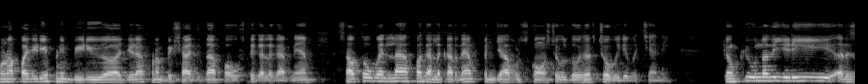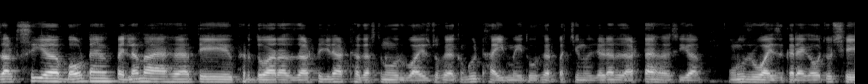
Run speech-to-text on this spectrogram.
ਹੁਣ ਆਪਾਂ ਜਿਹੜੀ ਆਪਣੀ ਵੀਡੀਓ ਆ, ਜਿਹੜਾ ਆਪਣਾ ਵਿਸ਼ਾ ਅੱਜ ਆਪਾਂ ਉਸ ਤੇ ਗੱਲ ਕਰਦੇ ਹਾਂ, ਸਭ ਤੋਂ ਪਹਿਲਾਂ ਆਪਾਂ ਗੱਲ ਕਰਦੇ ਹਾਂ ਪੰਜਾਬ ਪੁਲਿਸ ਕਾਂਸਟੇਬਲ 2024 ਦੇ ਬੱਚਿਆਂ ਦੀ। ਕਿਉਂਕਿ ਉਹਨਾਂ ਦੀ ਜਿਹੜੀ ਰਿਜ਼ਲਟ ਸੀ ਆ, ਬਹੁਤ ਟਾਈਮ ਪਹਿਲਾਂ ਦਾ ਆਇਆ ਹੋਇਆ ਤੇ ਫਿਰ ਦੁਬਾਰਾ ਰਿਜ਼ਲਟ ਜਿਹੜਾ 8 ਅਗਸਤ ਨੂੰ ਰਿਵਾਈਜ਼ਡ ਹੋਇਆ, ਕਿਉਂਕਿ 28 ਮਈ 2025 ਨੂੰ ਜਿਹੜਾ ਰਿਜ਼ਲਟ ਆਇਆ ਹੋਇਆ ਸੀਗਾ, ਉਹਨੂੰ ਰਿਵਾਈਜ਼ ਕਰਿਆ ਗਿਆ, ਉਹ ਚੋਂ 6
